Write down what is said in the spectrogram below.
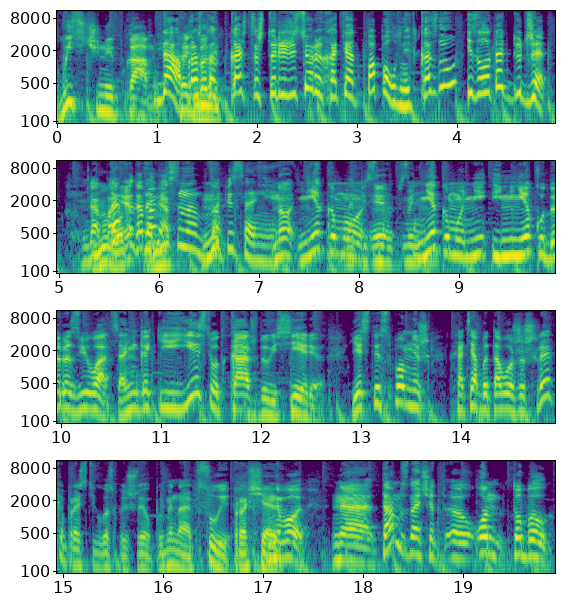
высечены в камне. Да, То есть просто бог- кажется, что режиссеры хотят пополнить казну и залатать бюджет. Да, Ну, вот. это Как понятно. написано в Но- описании. Но некому, э, описании. некому ни- и некуда развиваться. Они какие есть, вот каждую серию. Если ты вспомнишь хотя бы того же Шрека, прости господи, что я упоминаю, в Суе. Прощаю. Вот. э, Там, значит, э, он то был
